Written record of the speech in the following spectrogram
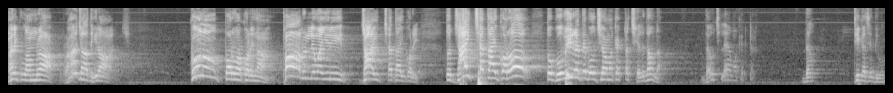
মালিকুল আমরা, রাজা ধীরাজ। কোন পরোয়া করে না। ফল উল্লেমাইরিদ যা ইচ্ছা তাই করে। তো যা ইচ্ছা তাই করো, তো গভীর রাতে বলছে, আমাকে একটা ছেলে দাও না। দাও ছেলে, আমাকে একটা। দাও। ঠিক আছে, দিব।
